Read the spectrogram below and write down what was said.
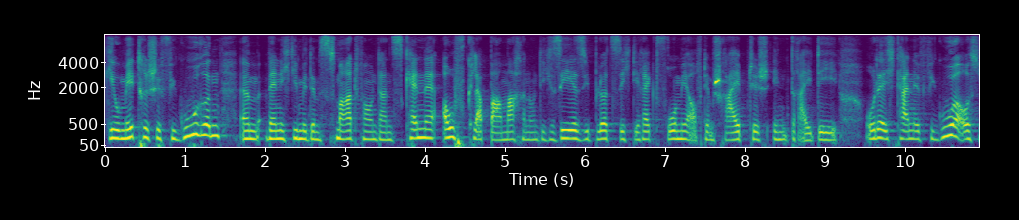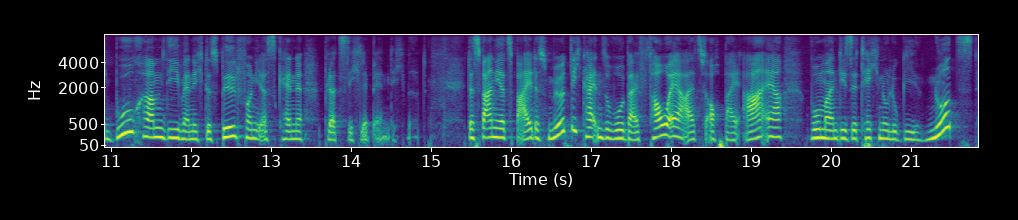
geometrische Figuren, ähm, wenn ich die mit dem Smartphone dann scanne, aufklappbar machen und ich sehe sie plötzlich direkt vor mir auf dem Schreibtisch in 3D. Oder ich kann eine Figur aus dem Buch haben, die, wenn ich das Bild von ihr scanne, plötzlich lebendig wird. Das waren jetzt beides Möglichkeiten, sowohl bei VR als auch bei AR, wo man diese Technologie nutzt.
